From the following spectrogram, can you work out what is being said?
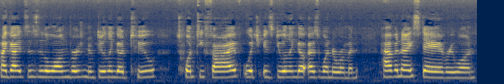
Hi guys, this is the long version of Duolingo 225, which is Duolingo as Wonder Woman. Have a nice day, everyone.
